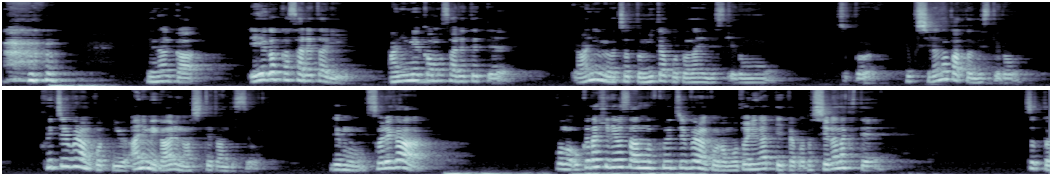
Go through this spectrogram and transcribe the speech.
で、なんか、映画化されたり、アニメ化もされてて、アニメはちょっと見たことないんですけども、ちょっとよく知らなかったんですけど、空中ブランコっていうアニメがあるのは知ってたんですよ。でも、それが、この奥田秀夫さんの空中ブランコが元になっていたこと知らなくて、ちょっと、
